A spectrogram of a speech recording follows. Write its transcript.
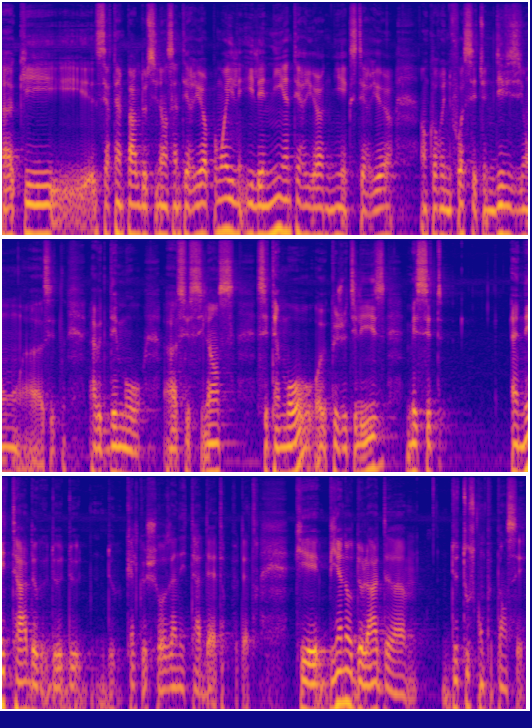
Euh, qui certains parlent de silence intérieur. Pour moi, il, il est ni intérieur ni extérieur. Encore une fois, c'est une division euh, avec des mots. Euh, ce silence, c'est un mot que j'utilise, mais c'est un état de, de, de, quelque chose, un état d'être peut-être, qui est bien au-delà de, de tout ce qu'on peut penser.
